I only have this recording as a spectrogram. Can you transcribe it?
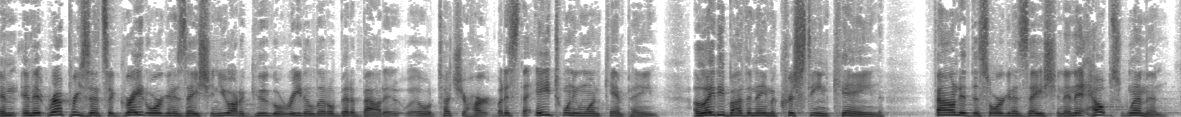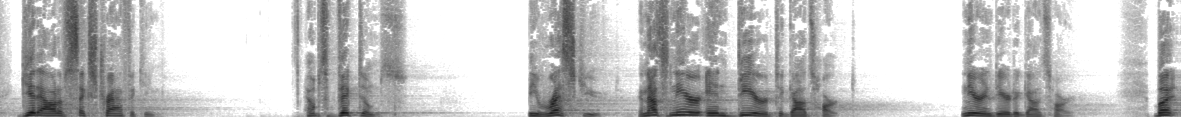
and, and it represents a great organization. You ought to Google, read a little bit about it. It will touch your heart. But it's the A21 campaign. A lady by the name of Christine Caine founded this organization, and it helps women get out of sex trafficking helps victims be rescued. And that's near and dear to God's heart. Near and dear to God's heart. But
